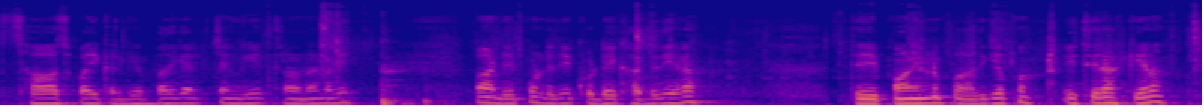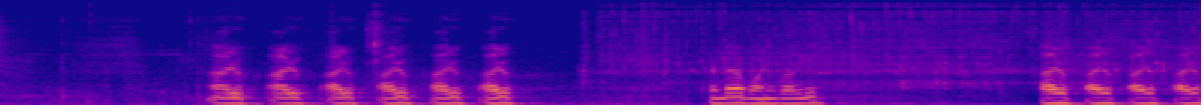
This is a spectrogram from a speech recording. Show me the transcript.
ਸਾਫ਼ ਸਫ਼ਾਈ ਕਰੀਏ ਵਧੀਆ ਚੰਗੀ ਤਰ੍ਹਾਂ ਨਾਲ ਇਹਨਾਂ ਦੀ ਭਾਂਡੇ ਭੁੰਡੇ ਦੀ ਖੁੱਡੇ ਖੱਡ ਦੀ ਹੈ ਨਾ ਤੇ ਪਾਣੀ ਨੂੰ ਪਾ ਦਈਏ ਆਪਾਂ ਇੱਥੇ ਰੱਖ ਕੇ ਨਾ ਆਜੋ ਆਜੋ ਆਜੋ ਆਜੋ ਆਜੋ ਆਜੋ ਠੰਡਾ ਪਾਣੀ ਪਾ ਦਈਏ ਆਜੋ ਆਜੋ ਆਜੋ ਆਜੋ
